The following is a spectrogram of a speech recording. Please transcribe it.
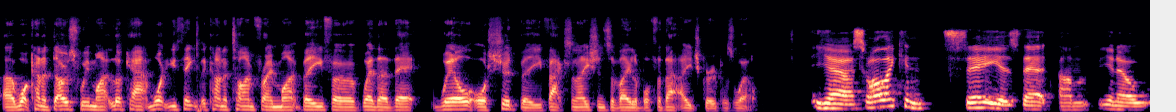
uh, what kind of dose we might look at, and what you think the kind of time frame might be for whether there will or should be vaccinations available for that age group as well. Yeah, so all I can say is that, um, you know,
